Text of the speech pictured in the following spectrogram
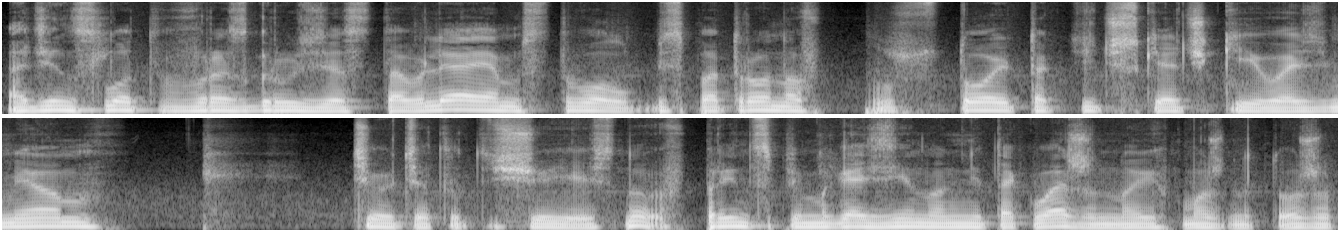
Один слот в разгрузе оставляем, ствол без патронов пустой, тактические очки возьмем. Что у тебя тут еще есть? Ну, в принципе, магазин, он не так важен, но их можно тоже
